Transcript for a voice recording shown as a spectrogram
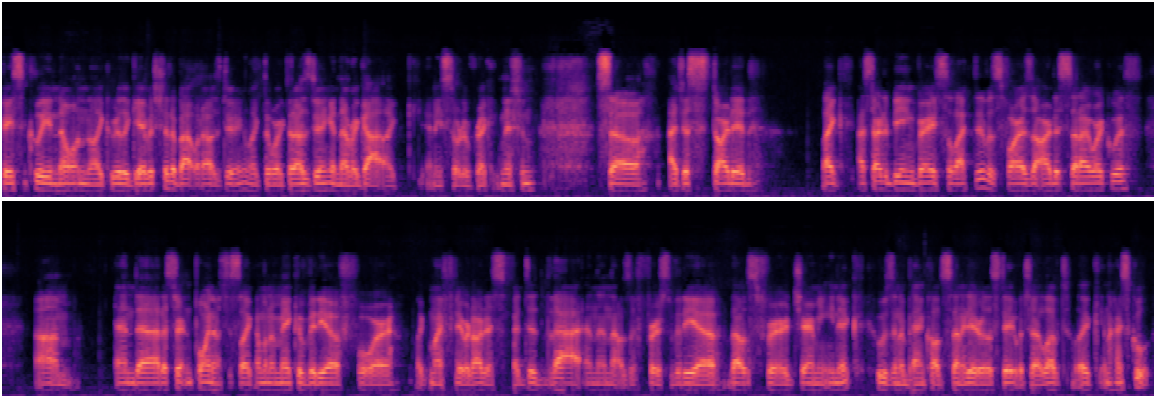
basically no one like really gave a shit about what I was doing, like the work that I was doing, and never got like any sort of recognition. So I just started like I started being very selective as far as the artists that I work with. Um, and uh, at a certain point, I was just like, I'm gonna make a video for like my favorite artist I did that, and then that was the first video. That was for Jeremy Enigk, who was in a band called Sunny Day Real Estate, which I loved like in high school.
